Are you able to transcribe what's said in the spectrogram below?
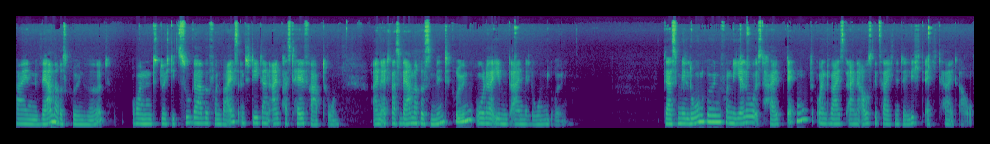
ein wärmeres Grün wird und durch die Zugabe von Weiß entsteht dann ein Pastellfarbton, ein etwas wärmeres Mintgrün oder eben ein Melonengrün. Das Melongrün von Mielo ist halbdeckend und weist eine ausgezeichnete Lichtechtheit auf.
